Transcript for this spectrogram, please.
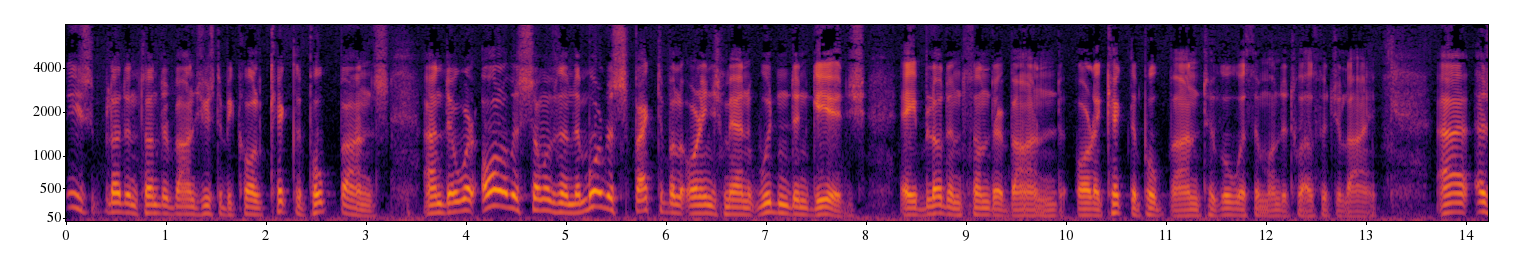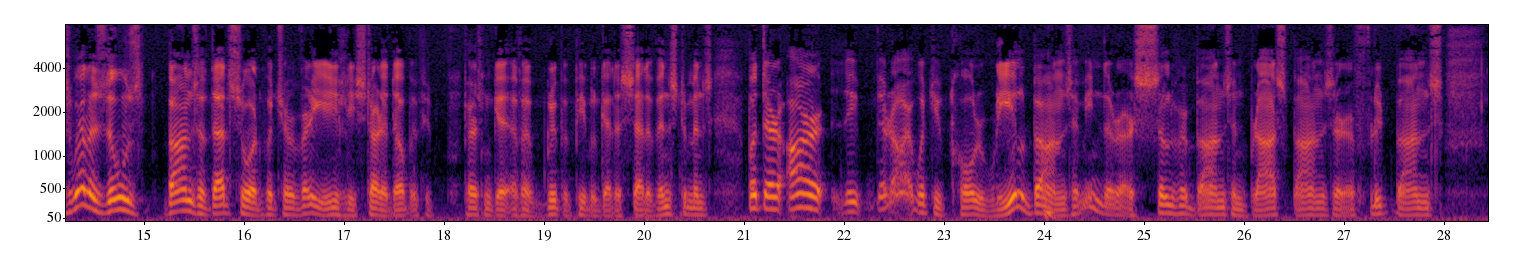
These Blood and Thunder bands used to be called Kick the Pope bands, and there were always some of them. The more respectable Orange men wouldn't engage a Blood and Thunder band or a Kick the Pope band to go with them on the 12th of July. Uh, as well as those bands of that sort, which are very easily started up if a person get, if a group of people get a set of instruments. But there are the, there are what you call real bands. I mean, there are silver bands and brass bands. There are flute bands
